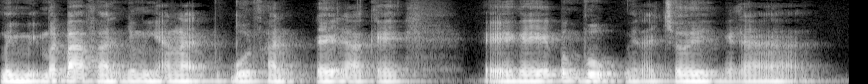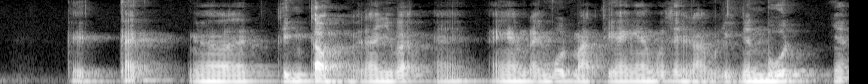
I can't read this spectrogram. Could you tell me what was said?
mình bị mất 3 phần nhưng mình ăn lại bốn phần. Đấy là cái cái cái bông vụ người ta chơi người ta cái cách uh, tính tổng người ta như vậy. Đấy. anh em đánh một mặt thì anh em có thể làm được nhân 4 nhé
